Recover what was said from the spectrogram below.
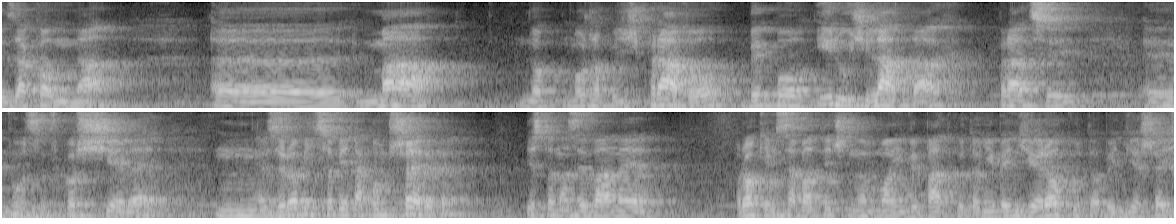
y, zakonna e, ma, no, można powiedzieć, prawo, by po iluś latach pracy e, po prostu w kościele mm, zrobić sobie taką przerwę. Jest to nazywane rokiem sabatycznym, no w moim wypadku to nie będzie roku, to będzie 6,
